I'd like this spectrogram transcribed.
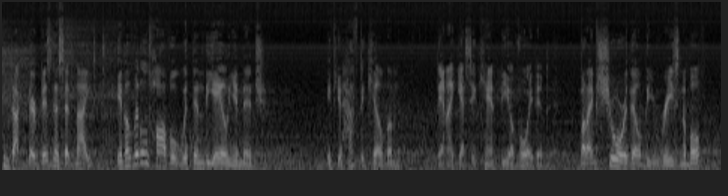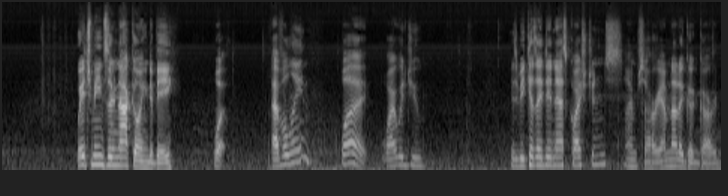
conduct their business at night in a little hovel within the alienage. If you have to kill them, then I guess it can't be avoided. But I'm sure they'll be reasonable. Which means they're not going to be. What? Aveline? What? Why would you... Is it because I didn't ask questions? I'm sorry, I'm not a good guard.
